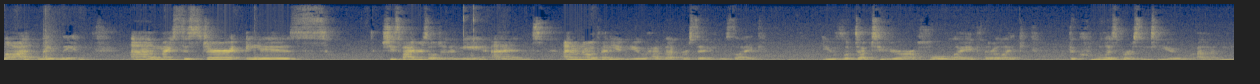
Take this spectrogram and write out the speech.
lot lately. Um, my sister is she's five years older than me, and I don't know if any of you have that person who's like you've looked up to your whole life. They're like the coolest person to you. Um,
